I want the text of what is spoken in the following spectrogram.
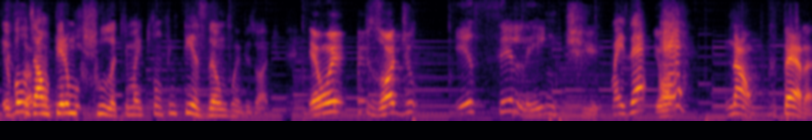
Eu vou usar um termo chulo aqui, mas tu não tem tesão com o episódio. É um episódio excelente. Mas é. Eu... é. Não, pera.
